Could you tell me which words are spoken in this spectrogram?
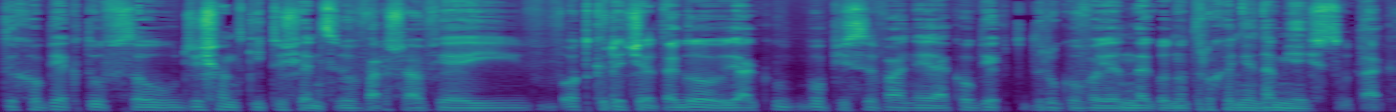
tych obiektów są dziesiątki tysięcy w Warszawie i odkrycie tego, jak opisywanie jak obiektu drugowojennego, no trochę nie na miejscu, tak.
